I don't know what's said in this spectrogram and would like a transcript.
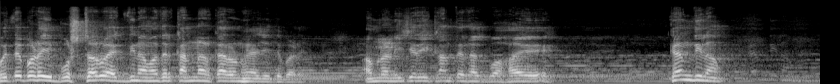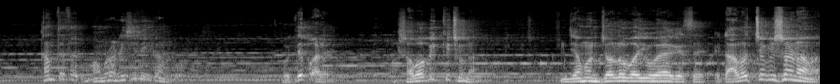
হইতে পারে এই বোস্টারও একদিন আমাদের কান্নার কারণ হয়ে যেতে পারে। আমরা নিজেরই কানতে থাকব, হায়। কেন দিলাম? কানতে থাকব, আমরা নিজেরই কানবো হইতে পারে, অস্বাভাবিক কিছু না। যেমন জলবায়ু হয়ে গেছে, এটা আলোচ্য বিষয় না আমার।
